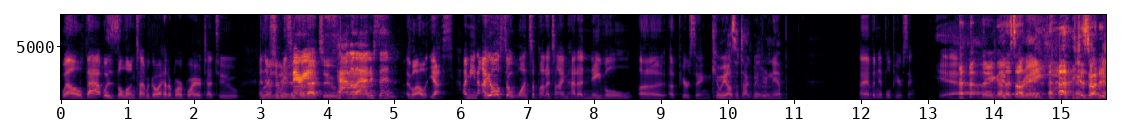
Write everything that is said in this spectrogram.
Well, that was a long time ago. I had a barbed wire tattoo. And there's a reason Very for that too. Pamela Anderson. Well, yes. I mean, I also once upon a time had a navel uh, a piercing. Can we also talk about your nip? I have a nipple piercing. Yeah. There you go. It's That's all. great. he just wanted.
